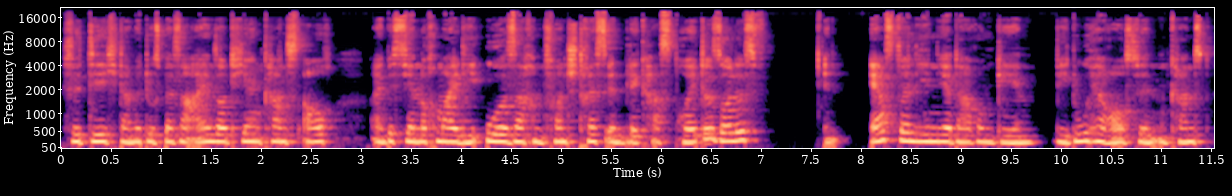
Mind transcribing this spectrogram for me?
für dich, damit du es besser einsortieren kannst, auch ein bisschen nochmal die Ursachen von Stress im Blick hast. Heute soll es in erster Linie darum gehen, wie du herausfinden kannst,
